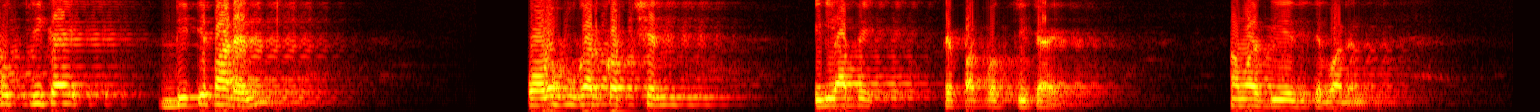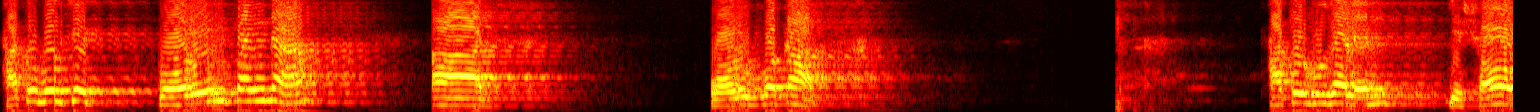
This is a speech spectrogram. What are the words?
পত্রিকায় দিতে পারেন, পরোপকার করছেন এগুলো পেপার পত্রিকায় আমার দিয়ে দিতে পারেন। ঠাকুর বলছে, পরই পাই না আর পরোপকার। ঠাকুর বুঝালেন যে সব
